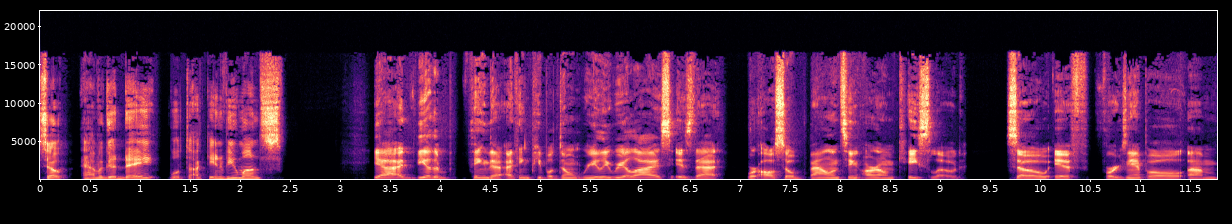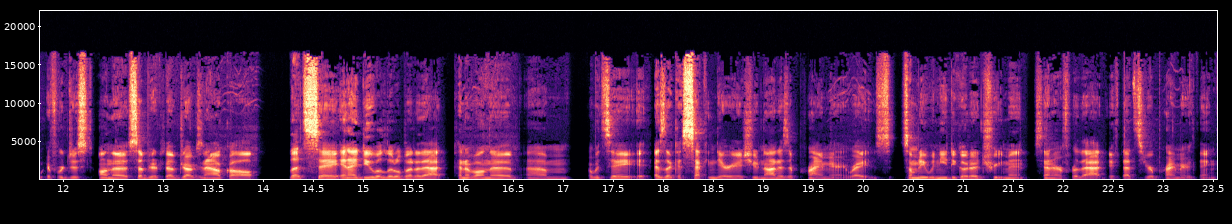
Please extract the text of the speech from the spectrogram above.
So have a good day. We'll talk to you in a few months. Yeah the other thing that i think people don't really realize is that we're also balancing our own caseload so if for example, um, if we're just on the subject of drugs and alcohol, let's say, and I do a little bit of that kind of on the, um, I would say as like a secondary issue, not as a primary, right? Somebody would need to go to a treatment center for that if that's your primary thing.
